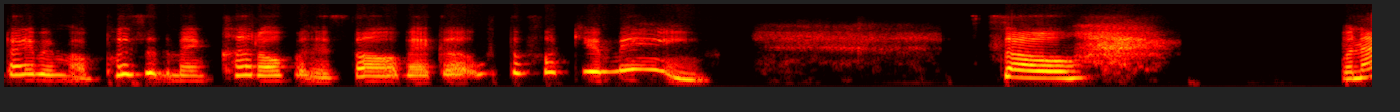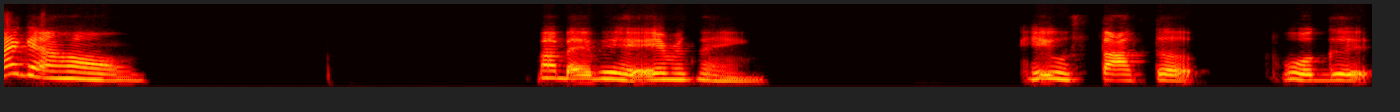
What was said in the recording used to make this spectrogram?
baby, my pussy been cut open and sewed back up. What the fuck you mean? So when I got home, my baby had everything. He was stocked up for a good.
